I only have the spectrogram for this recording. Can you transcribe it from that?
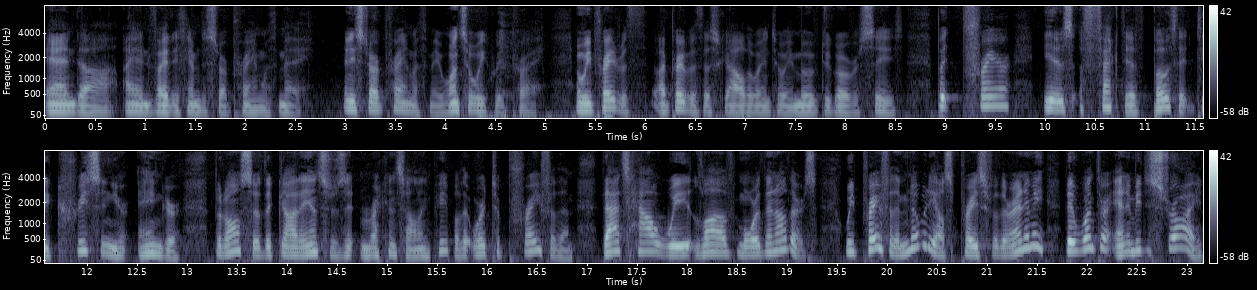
And uh, I invited him to start praying with me. And he started praying with me. Once a week, we'd pray. And we prayed with, I prayed with this guy all the way until he moved to go overseas. But prayer is effective both at decreasing your anger, but also that God answers it in reconciling people, that we're to pray for them. That's how we love more than others. We pray for them. Nobody else prays for their enemy. They want their enemy destroyed.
